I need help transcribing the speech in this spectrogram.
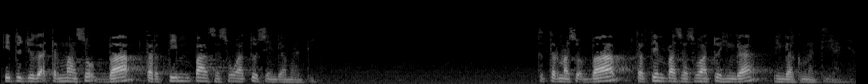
itu juga termasuk bab tertimpa sesuatu sehingga mati. Itu termasuk bab tertimpa sesuatu hingga hingga kematiannya.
